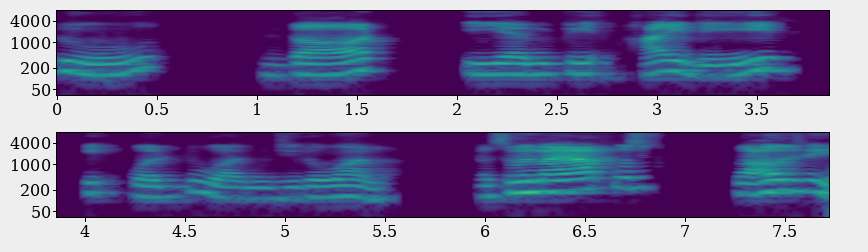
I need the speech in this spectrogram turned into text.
two dot E M P I D equal to one zero one समझ में आया आपको? राहुल जी।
